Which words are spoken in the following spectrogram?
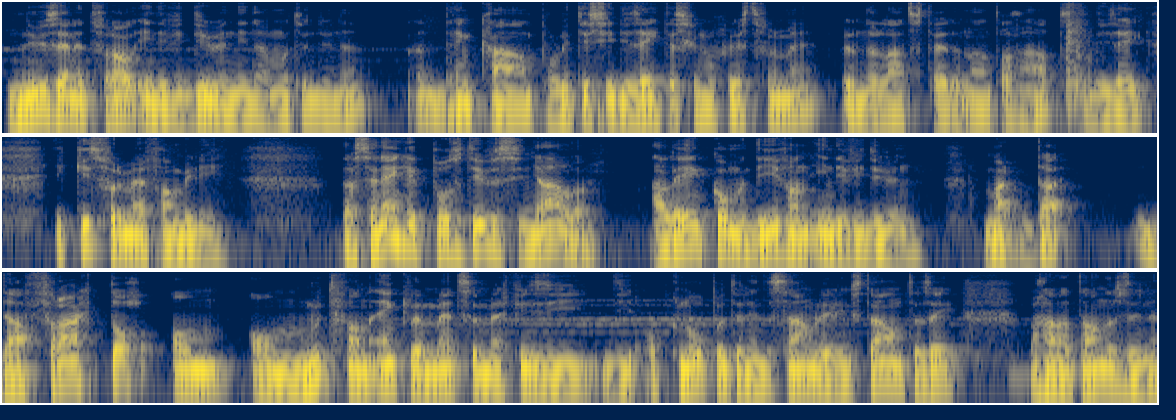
Nu zijn het vooral individuen die dat moeten doen. Hè. Denk aan politici die zeggen, het is genoeg geweest voor mij. We hebben de laatste tijd een aantal gehad. Die zeggen, ik kies voor mijn familie. Dat zijn eigenlijk positieve signalen. Alleen komen die van individuen. Maar dat, dat vraagt toch om, om moed van enkele mensen met visie die op knooppunten in de samenleving staan om te zeggen, we gaan het anders doen. Hè.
